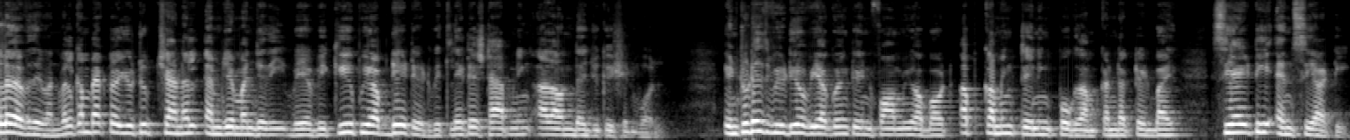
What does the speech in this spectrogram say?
Hello everyone, welcome back to our YouTube channel MJ Manjari where we keep you updated with latest happening around the education world. In today's video, we are going to inform you about upcoming training program conducted by CIET and NCERT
